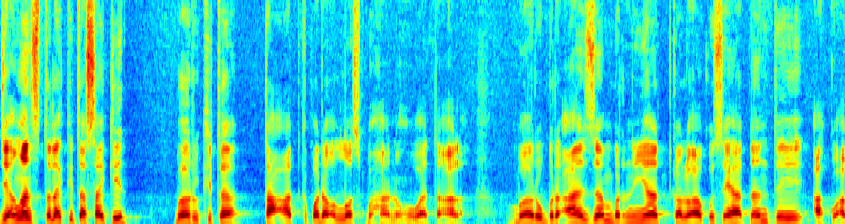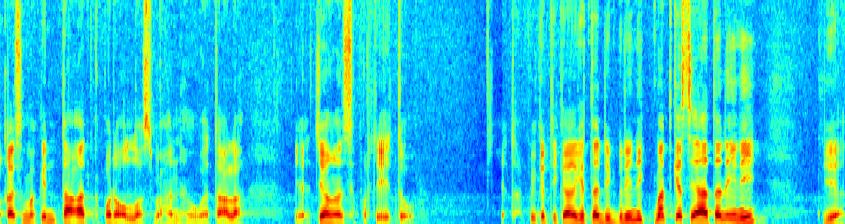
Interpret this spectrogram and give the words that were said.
Jangan setelah kita sakit baru kita taat kepada Allah Subhanahu wa taala. Baru berazam berniat kalau aku sehat nanti aku akan semakin taat kepada Allah Subhanahu wa taala. Ya, jangan seperti itu. Ya, tapi ketika kita diberi nikmat kesehatan ini, ya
